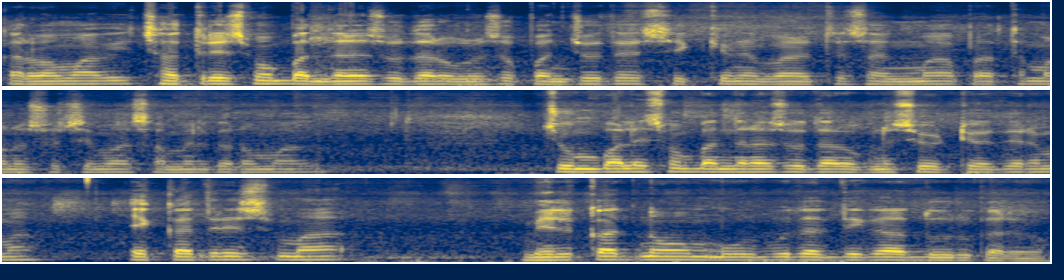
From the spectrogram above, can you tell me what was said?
કરવામાં આવી છત્રીસમો બંધારણ સુધારો ઓગણીસો પંચોતેર સિક્કિમને ભારતીય સંઘમાં પ્રથમ અનુસૂચિમાં સામેલ કરવામાં આવ્યું ચુમ્બાલીસમો બંધારણ સુધારો ઓગણીસો અઠ્યોતેરમાં એકત્રીસમાં મિલકતનો મૂળભૂત અધિકાર દૂર કર્યો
